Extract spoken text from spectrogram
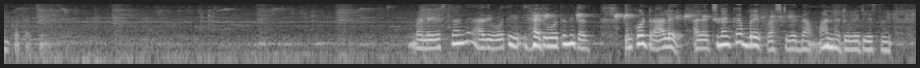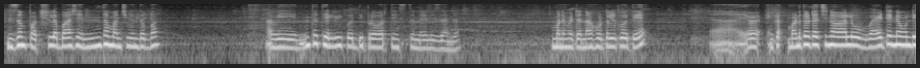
ఇంకోటి వచ్చింది భలే వేస్తుంది అది పోతే అటు పోతుంది ఇంకోటి రాలే. అది వచ్చినాక బ్రేక్ఫాస్ట్ చేద్దాం అన్నట్టు వెయిట్ చేస్తుంది. నిజం పక్షుల భాష ఎంత మంచిగా ఉందబ్బా. అవి ఎంత తెలివి కొద్దీ ప్రవర్తిస్తున్నాయి నిజంగా. మనం ఎటన్నా హోటల్కి పోతే ఇంకా మనతో వచ్చిన వాళ్ళు బయటనే ఉండి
